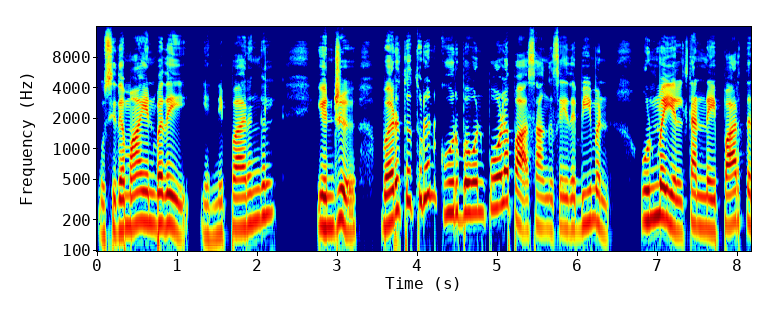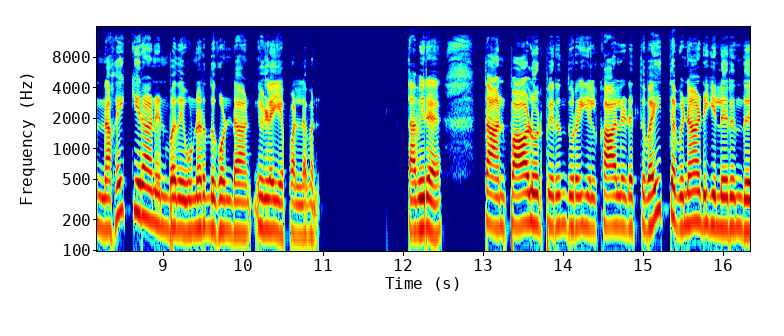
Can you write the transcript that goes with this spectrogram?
உசிதமா என்பதை எண்ணிப் பாருங்கள். என்று வருத்தத்துடன் கூறுபவன் போல பாசாங்கு செய்த பீமன் உண்மையில் தன்னை பார்த்து நகைக்கிறான் என்பதை உணர்ந்து கொண்டான் இளைய பல்லவன். தவிர தான் பாலூர் பெருந்துறையில் காலெடுத்து வைத்த வினாடியிலிருந்து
